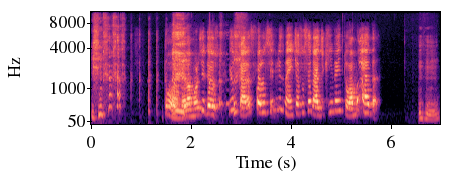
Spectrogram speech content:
Pô, pelo amor de Deus. E os caras foram simplesmente a sociedade que inventou a moeda. Uhum,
